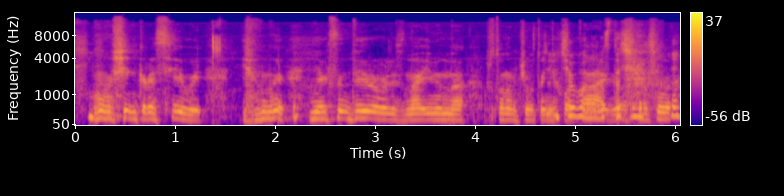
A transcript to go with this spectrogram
Он очень красивый. И мы не акцентировались на именно, что нам чего-то не Чего не хватает. выстачает. Такое-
